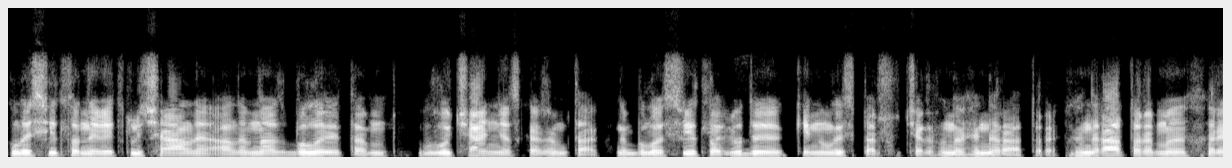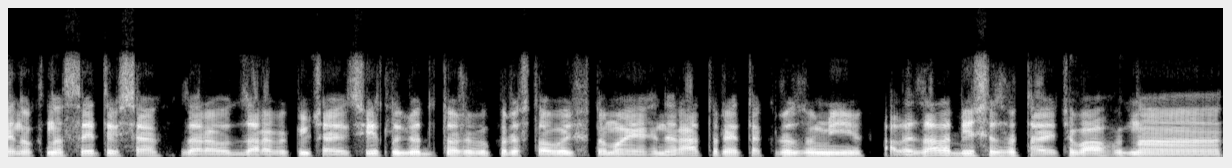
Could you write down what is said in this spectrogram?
коли світло не відключали, але в нас були там влучання, скажімо так, не було світла. Люди кинулись в першу чергу на генератори. Генераторами ринок наситився. Зараз от зараз виключають світло. Люди теж використовують, хто має генератори, я так розумію. Але зараз більше звертають увагу на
